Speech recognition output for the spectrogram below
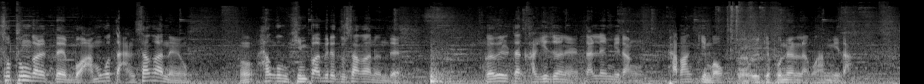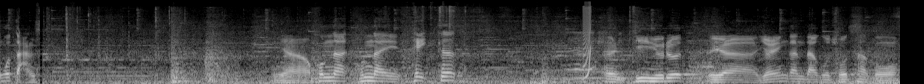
소풍 갈 때 뭐 아무것도 안 싸가네요. 어? 한국 김밥이라도 싸가는데. 그래도 일단 가기 전에 딸내미랑 밥 한 끼 먹고 이렇게 보내려고 합니다. 아무것도 안 사. 야, 홈나, 홈나이 테이크? 디유릇? 야, 여행 간다고 좋다고.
